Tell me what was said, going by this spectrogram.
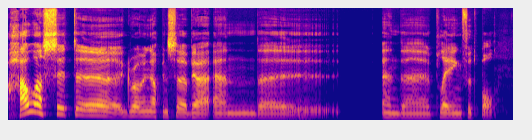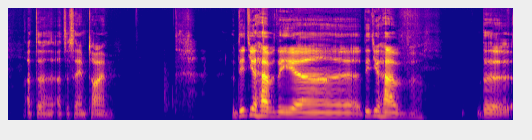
How was it uh, growing up in Serbia and uh, and uh, playing football at the at the same time? Did you have the uh, Did you have the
